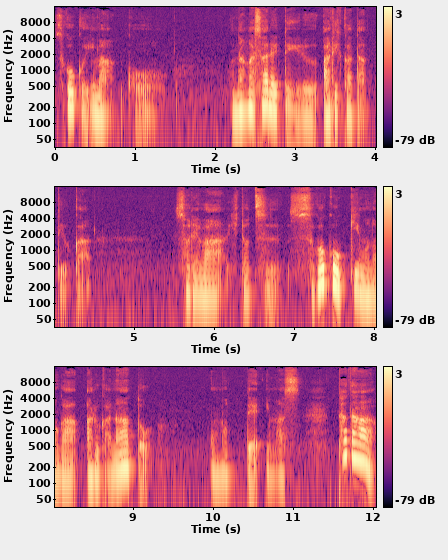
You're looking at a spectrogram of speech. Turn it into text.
すごく今こう促されている在り方っていうかそれは一つすごく大きいものがあるかなと思っています。ただ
